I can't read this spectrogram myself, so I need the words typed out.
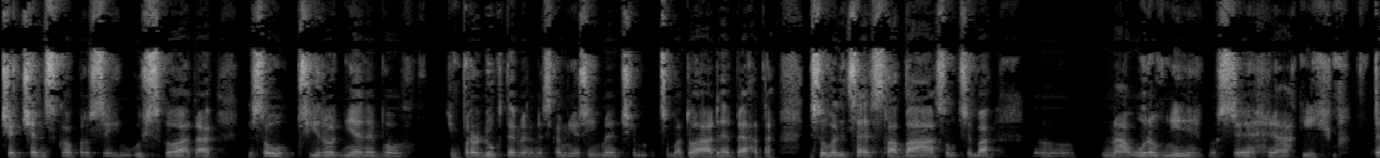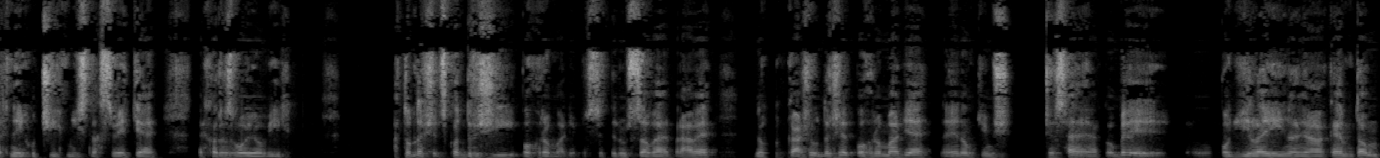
Čečensko, prostě Ingušsko a tak, jsou přírodně nebo tím produktem, jak dneska měříme, třeba to HDP a tak, jsou velice slabá, jsou třeba eh, na úrovni prostě nějakých těch nejchudších míst na světě, těch rozvojových. A tohle všechno drží pohromadě. Prostě ty Rusové právě dokážou držet pohromadě nejenom tím, že se jakoby podílejí na nějakém tom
